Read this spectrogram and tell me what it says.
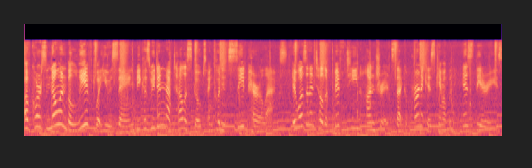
Of course, no one believed what he was saying because we didn't have telescopes and couldn't see parallax. It wasn't until the 1500s that Copernicus came up with his theories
